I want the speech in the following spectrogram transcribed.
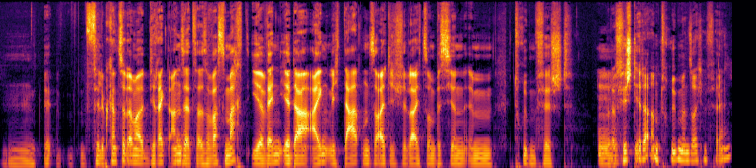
Hm, äh, Philipp, kannst du da mal direkt ansetzen? Also was macht ihr, wenn ihr da eigentlich datenseitig vielleicht so ein bisschen im Trüben fischt? Mhm. Oder fischt ihr da am Trüben in solchen Fällen?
